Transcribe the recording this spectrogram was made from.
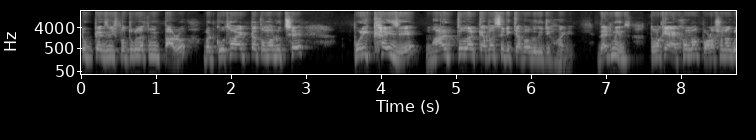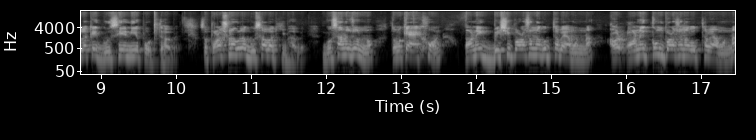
টুকটাক জিনিসপত্রগুলো তুমি পারো। বাট কোথাও একটা তোমার হচ্ছে পরীক্ষায় যে মার্ক তোলার ক্যাপাসিটি ক্যাপাবিলিটি হয়নি। দ্যাট মিনস তোমাকে এখনও পড়াশোনাগুলোকে গুছিয়ে নিয়ে পড়তে হবে। সো পড়াশোনাগুলো গুছাবা কীভাবে? গোছানোর জন্য তোমাকে এখন অনেক বেশি পড়াশোনা করতে হবে এমন না, আবার অনেক কম পড়াশোনা করতে হবে এমন না,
